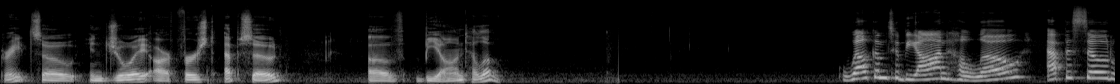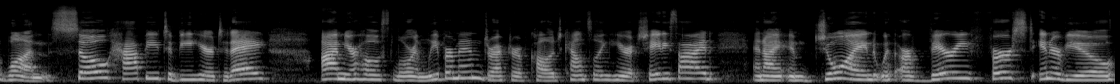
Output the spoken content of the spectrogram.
Great. So enjoy our first episode of Beyond Hello. Welcome to Beyond Hello, episode one. So happy to be here today. I'm your host, Lauren Lieberman, Director of College Counseling here at Shadyside, and I am joined with our very first interview,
